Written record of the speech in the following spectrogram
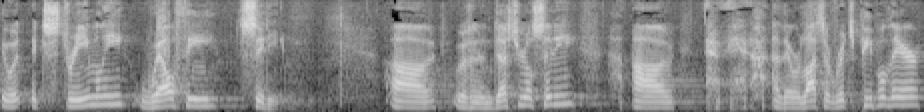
it was extremely wealthy city. Uh, it was an industrial city. Uh, there were lots of rich people there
